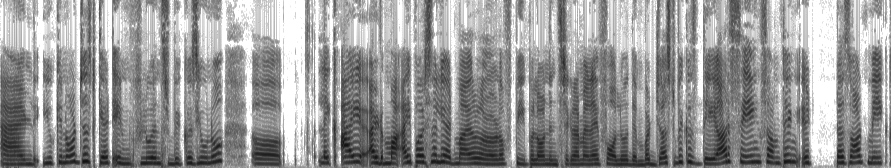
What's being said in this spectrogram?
And you cannot just get influenced because you know. Uh, like I admire, I personally admire a lot of people on Instagram and I follow them. But just because they are saying something, it does not make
